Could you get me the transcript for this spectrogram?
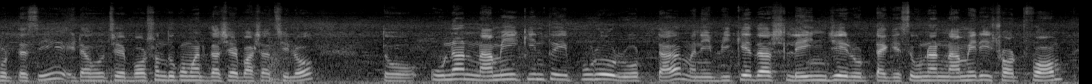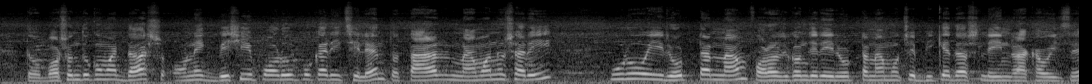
করতেছি, এটা হচ্ছে বসন্ত কুমার দাসের বাসা ছিল। তো উনার নামেই কিন্তু এই পুরো রোডটা মানে বিকে দাস লেন যে রোডটা গেছে, উনার নামেরই শর্ট ফর্ম। তো বসন্ত কুমার দাস অনেক বেশি পরোপকারী ছিলেন, তো তার নামানুসারেই পুরো এই রোডটার নাম, ফরাসগঞ্জের এই রোডটার নাম হচ্ছে বিকে দাস লেন রাখা হয়েছে।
